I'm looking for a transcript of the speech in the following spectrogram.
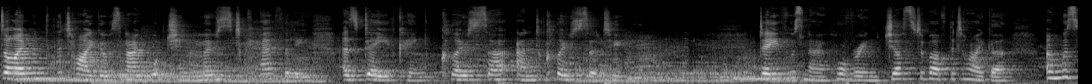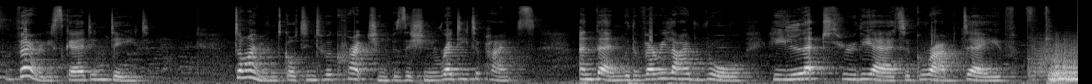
Diamond the tiger was now watching most carefully as Dave came closer and closer to him. Dave was now hovering just above the tiger and was very scared indeed. Diamond got into a crouching position ready to pounce, and then with a very loud roar, he leapt through the air to grab Dave. no!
